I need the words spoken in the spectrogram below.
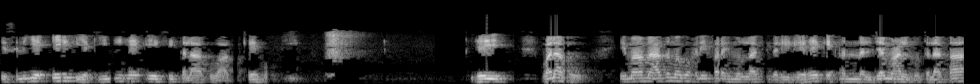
اس لیے ایک یقینی ہے، ایک ہی طلاق واقع ہوگی۔ یہی ولا ہو امام اعظم ابو حنیفہ رحم اللہ کی دلیل یہ ہے کہ ان الجمع المطلقہ،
